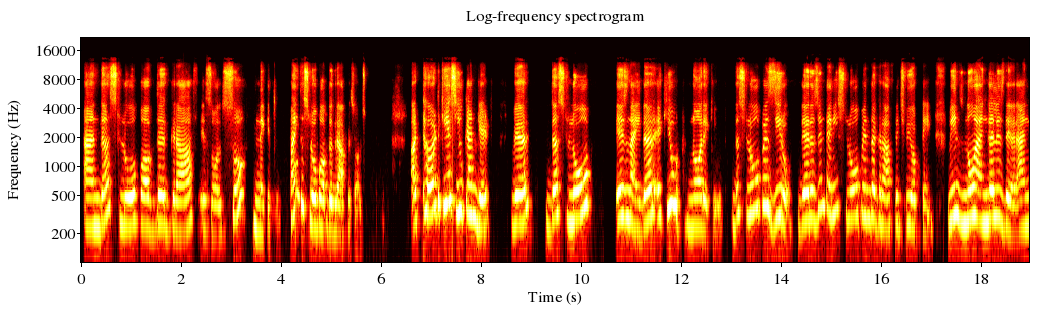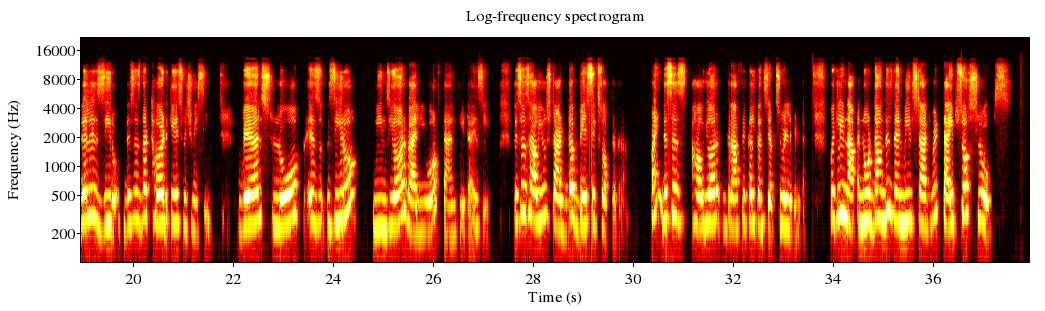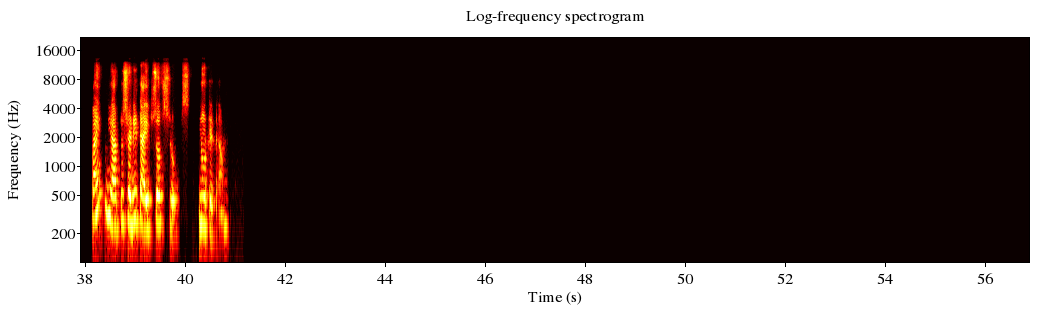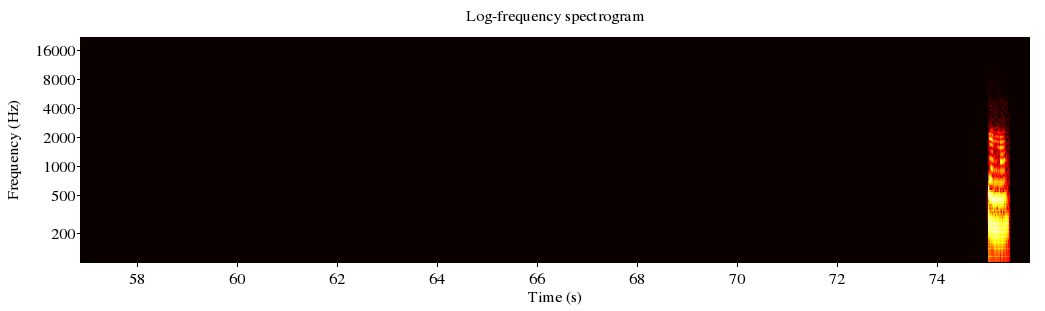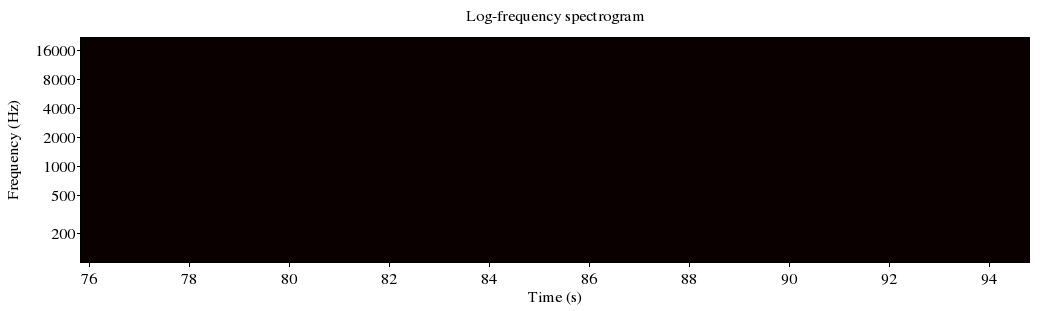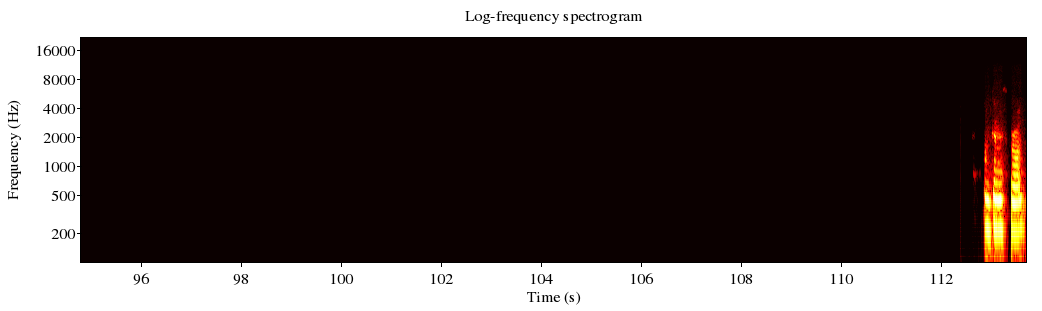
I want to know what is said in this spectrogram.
and the slope of the graph is also negative. Fine, the slope of the graph is also. A third case you can get where the slope is neither acute nor acute the slope is zero. There isn't any slope in the graph which we obtain. Means no angle is there. Angle is zero. This is the third case which we see. Where slope is zero means your value of tan theta is zero. This is how you start the basics of the graph. Fine. This is how your graphical concepts will build. Quickly now, note down this. Then we'll start with types of slopes. Fine. We have to study types of slopes. Note it down. Done, You can scroll.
